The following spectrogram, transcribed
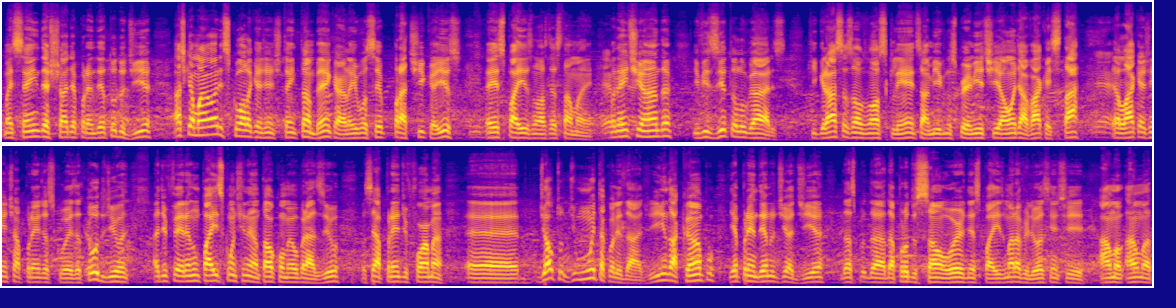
mas sem deixar de aprender todo dia. Acho que a maior escola que a gente tem também, Carla, e você pratica isso, é esse país nosso desse tamanho. É Quando a gente anda e visita lugares que graças aos nossos clientes, amigos, nos permite ir aonde a vaca está, é, é lá que a gente aprende as coisas. Todo dia, a diferença, num país continental como é o Brasil, você aprende de forma é, de, alto, de muita qualidade, indo a campo e aprendendo dia a dia das, da, da, produção hoje nesse país maravilhoso que a gente ama, ama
